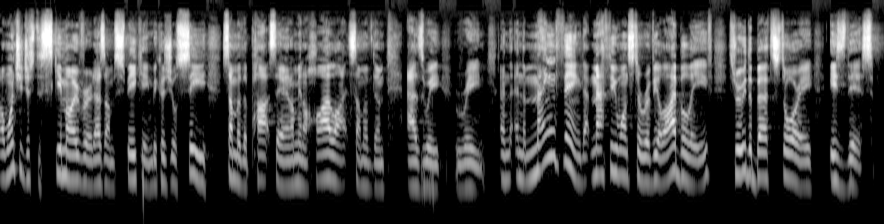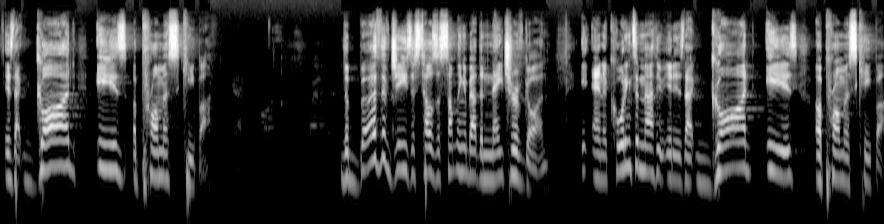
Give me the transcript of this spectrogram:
I want you just to skim over it as I'm speaking because you'll see some of the parts there, and I'm going to highlight some of them as we read. And, and the main thing that Matthew wants to reveal, I believe, through the birth story is this is that God is a promise keeper the birth of Jesus tells us something about the nature of God. And according to Matthew, it is that God is a promise keeper.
